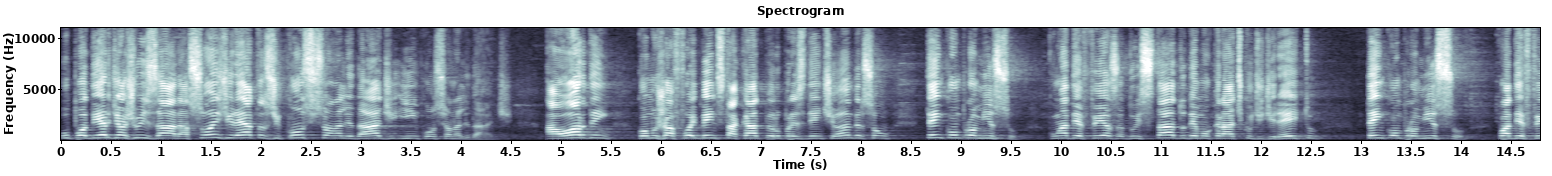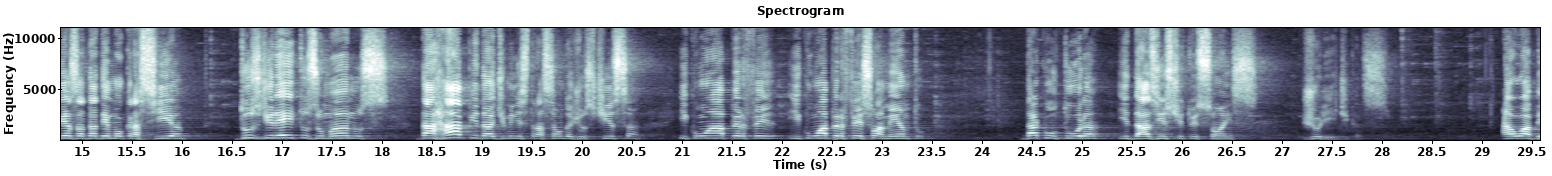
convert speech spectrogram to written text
o poder de ajuizar ações diretas de constitucionalidade e inconstitucionalidade. A ordem, como já foi bem destacado pelo presidente Anderson, tem compromisso com a defesa do Estado democrático de direito, tem compromisso com a defesa da democracia, dos direitos humanos, da rápida administração da justiça e com, e com o aperfeiçoamento da cultura e das instituições jurídicas. A OAB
